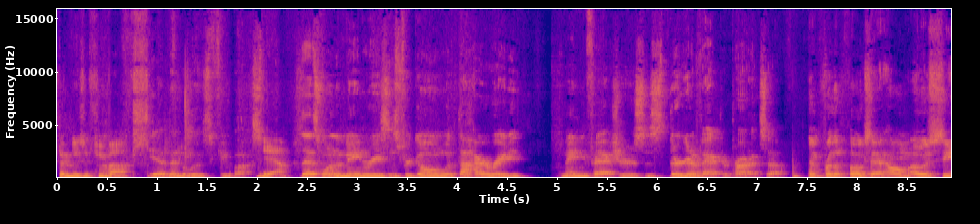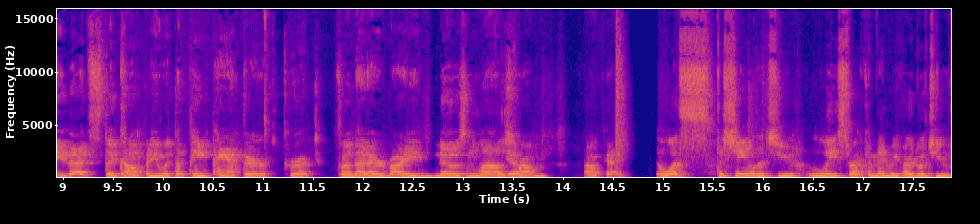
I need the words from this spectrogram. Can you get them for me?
Then lose a few bucks. yeah, then to lose a few bucks. Yeah. That's one of the main reasons for going with the higher rated manufacturers is they're going to back their products up. And for the folks at home, OC, that's the company with the Pink Panther Correct. for that everybody knows and loves Yep. from. Okay. What's the shingle that you least recommend? We heard what you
